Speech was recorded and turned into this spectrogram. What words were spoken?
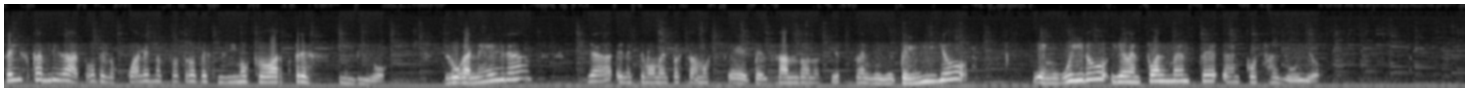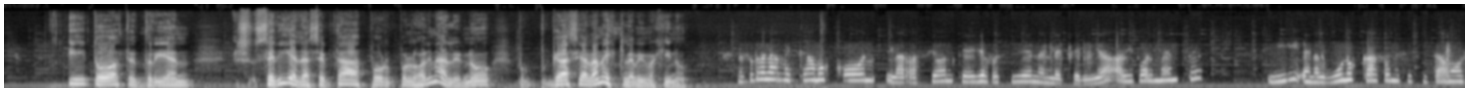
seis candidatos, de los cuales nosotros decidimos probar tres in vivo. Luga Negra, ya en este momento estamos eh, pensando, ¿no es cierto?, en Pelillo, y en Huiro y eventualmente en Cochayuyo y todas tendrían serían aceptadas por, por los animales, no gracias a la mezcla, me imagino. Nosotros las mezclamos con la ración que ellos reciben en lechería habitualmente y en algunos casos necesitamos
